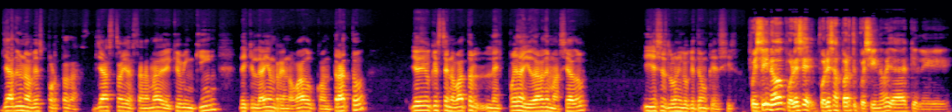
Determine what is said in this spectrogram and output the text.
ya de una vez por todas. Ya estoy hasta la madre de Kevin King, de que le hayan renovado contrato yo digo que este novato les puede ayudar demasiado y eso es lo único que tengo que decir. Pues sí, ¿no? Por, ese, por esa parte, pues sí, ¿no? Ya que le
